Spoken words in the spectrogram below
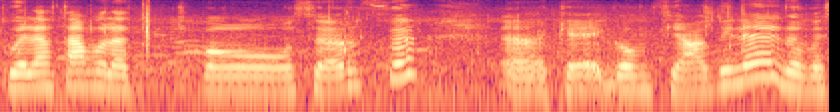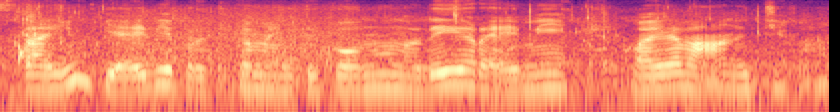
quella tavola tipo surf eh, che è gonfiabile dove stai in piedi e praticamente con uno dei remi vai avanti, avanti,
